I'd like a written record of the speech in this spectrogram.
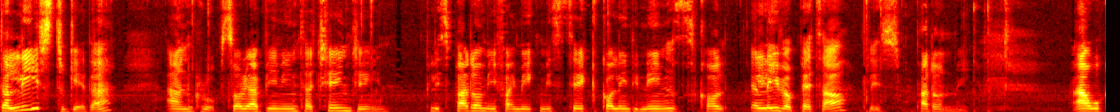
the leaves together and group sorry I've been interchanging. Please pardon me if I make mistake calling the names. Call a leaf petal please pardon me. I will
